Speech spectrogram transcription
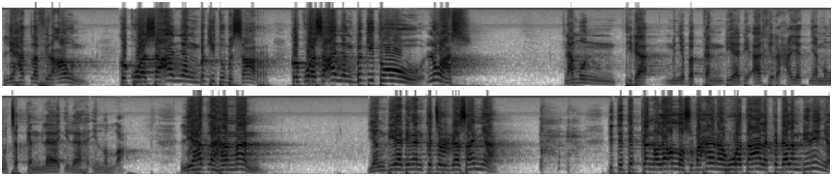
lihatlah Fir'aun kekuasaan yang begitu besar kekuasaan yang begitu luas. Namun tidak menyebabkan dia di akhir hayatnya mengucapkan la ilaha illallah. Lihatlah Haman yang dia dengan kecerdasannya dititipkan oleh Allah Subhanahu wa taala ke dalam dirinya.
